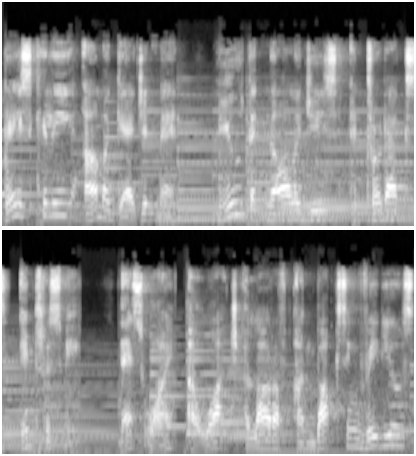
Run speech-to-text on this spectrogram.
Basically, I'm a gadget man. New technologies and products interest me. That's why I watch a lot of unboxing videos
